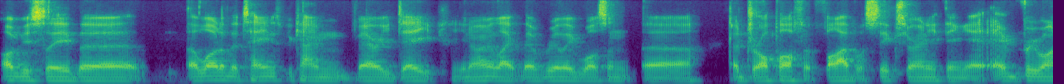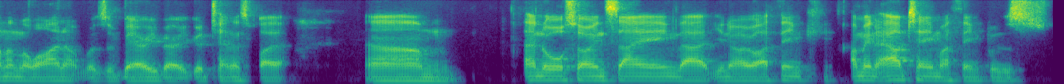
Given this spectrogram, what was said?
obviously the a lot of the teams became very deep. You know, like there really wasn't. Uh, a drop off at five or six or anything. Everyone on the lineup was a very, very good tennis player. Um, and also in saying that, you know, I think, I mean, our team, I think was,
